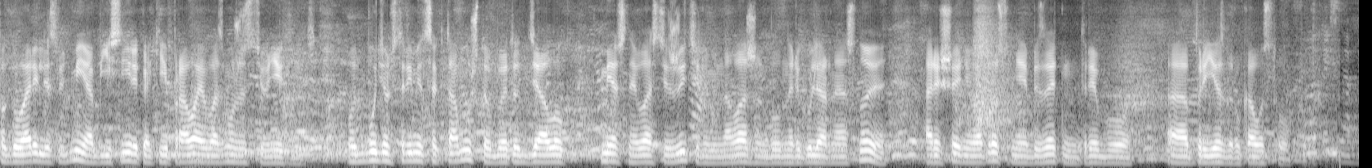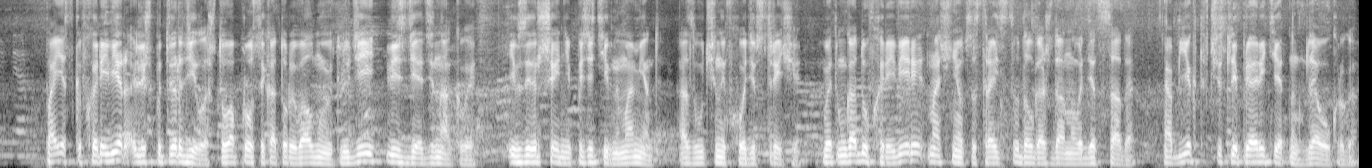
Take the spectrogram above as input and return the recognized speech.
поговорили с людьми, объяснили, какие права и возможности у них есть. Вот будем стремиться к тому, чтобы этот диалог местной власти с жителями налажен был на регулярной основе, а решение вопросов не обязательно требовало э, приезда руководства. Поездка в Харивер лишь подтвердила, что вопросы, которые волнуют людей, везде одинаковые. И в завершении позитивный момент, озвученный в ходе встречи. В этом году в Харивере начнется строительство долгожданного детсада. Объект в числе приоритетных для округа.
